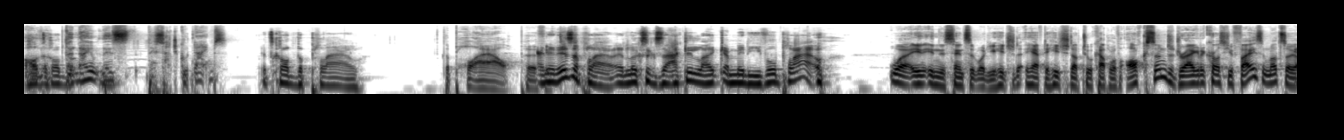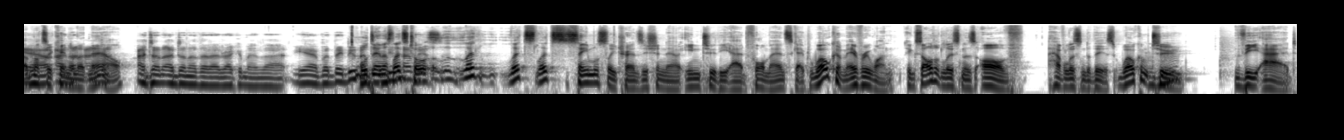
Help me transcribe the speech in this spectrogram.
Oh, the, called the the- name. There's there's such good names. It's called the Plow, The plow. Perfect. and it is a plow. It looks exactly like a medieval plow. well, in, in the sense that what you hitch it, you have to hitch it up to a couple of oxen to drag it across your face. I'm not so I'm not so keen on it I now. don't- I don't. I don't know that I'd recommend that. Yeah, but they do. Well, have- they Dennis, do let's talk. Let, let's let's seamlessly transition now into the ad for Manscaped. Welcome everyone, exalted listeners of Have a listen to this. Welcome to the ad.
